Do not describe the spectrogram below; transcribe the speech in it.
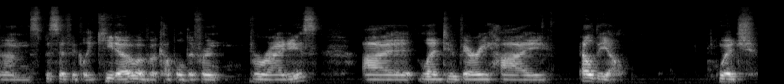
um, specifically keto of a couple different varieties, I led to very high LDL, which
